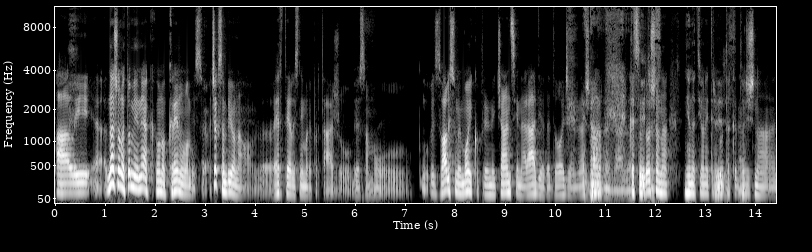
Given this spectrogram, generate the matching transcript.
Ali, znaš, ono, to mi je nekako, ono, krenulo mi sve. Čak sam bio na RTL snimao reportažu, bio sam u... Zvali su me moji koprivničanci na radio da dođem. Znaš, Da, ono, da, da, da, kad sam došao na... I onda ti onaj trenutak kad dođeš na,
